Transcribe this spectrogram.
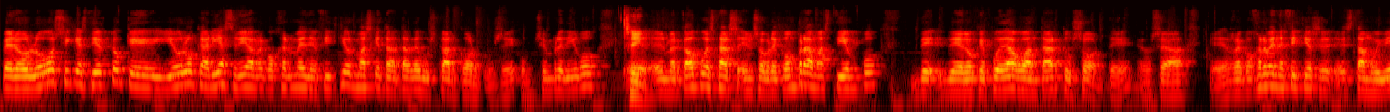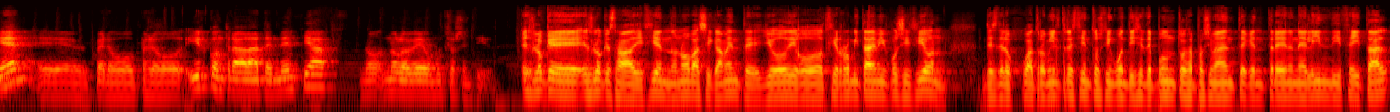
Pero luego sí que es cierto que yo lo que haría sería recoger beneficios más que tratar de buscar corpus. Como siempre digo, el mercado puede estar en sobrecompra más tiempo de, lo que puede aguantar tu sorte. ¿eh? O sea, eh, recoger beneficios e, está muy bien, eh, pero, pero ir contra la tendencia no, no lo veo mucho sentido. Es lo que es lo que estaba diciendo, ¿no? Básicamente, yo digo, cierro mitad de mi posición desde los 4.357 puntos aproximadamente que entré en el índice y tal,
